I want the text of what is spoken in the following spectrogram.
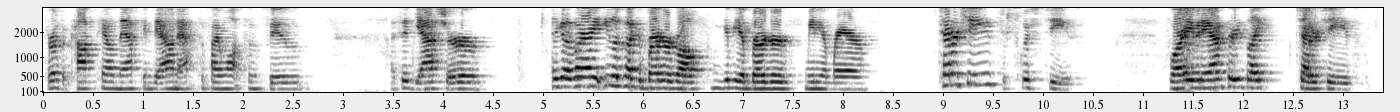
Throws a cocktail napkin down, asks if I want some food. I said, yeah, sure. He goes, alright, you look like a burger girl. I'll give you a burger, medium rare. Cheddar cheese or Swiss cheese? Before I even answer, he's like, cheddar cheese.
